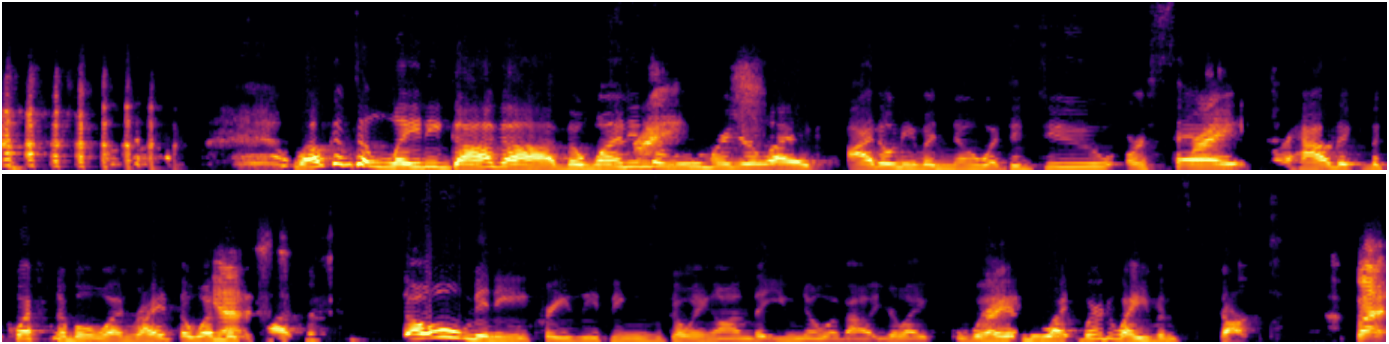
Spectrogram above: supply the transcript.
Welcome to Lady Gaga, the one in Right. the room where you're like, I don't even know what to do or say Right. or how to, the questionable one, right? The one that has got so many crazy things going on that you know about. You're like, where Right. do I, where do I even start? But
